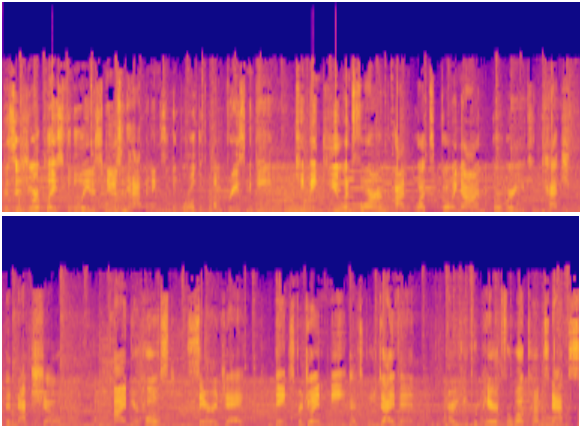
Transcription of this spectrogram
This is your place for the latest news and happenings in the world of Umphrey's McGee, keeping you informed on what's going on or where you can catch the next show. I'm your host, Sara J. Thanks for joining me as we dive in. Are you prepared for what comes next?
